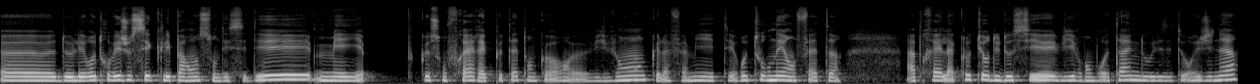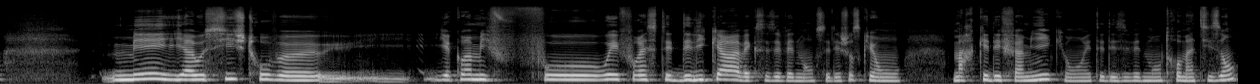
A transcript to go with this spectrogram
euh, de les retrouver. Je sais que les parents sont décédés, mais que son frère est peut-être encore euh, vivant, que la famille était retournée en fait après la clôture du dossier, vivre en Bretagne d'où ils étaient originaires. Mais il y a aussi, je trouve, euh, il y a quand même, il faut, oui, il faut rester délicat avec ces événements. C'est des choses qui ont marqué des familles, qui ont été des événements traumatisants.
